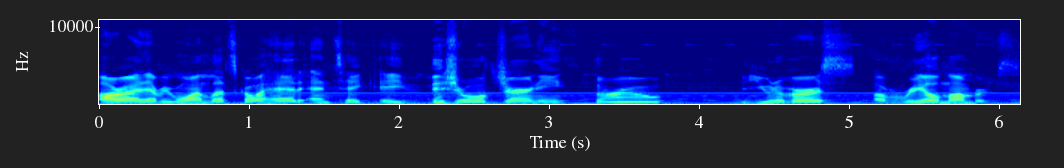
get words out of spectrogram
All right, everyone, let's go ahead and take a visual journey through the universe of real numbers.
